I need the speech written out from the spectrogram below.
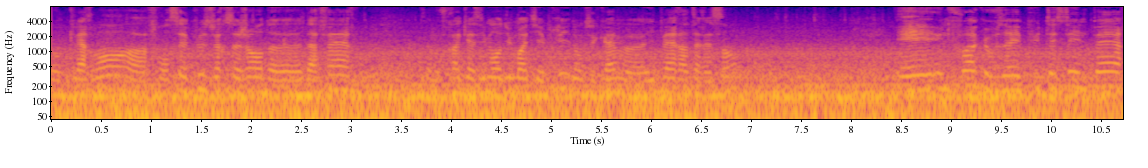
Donc clairement, euh, foncer plus vers ce genre d'affaires, ça vous fera quasiment du moitié prix. Donc c'est quand même euh, hyper intéressant. Et une fois que vous avez pu tester une paire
